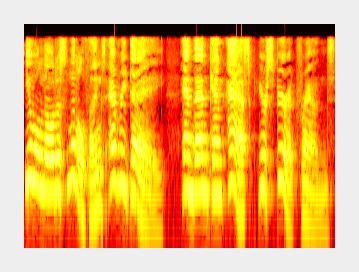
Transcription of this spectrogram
you will notice little things every day and then can ask your spirit friends,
